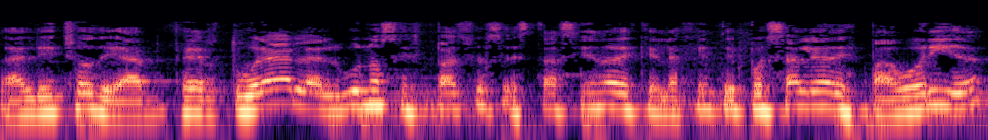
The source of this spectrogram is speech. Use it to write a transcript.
al hecho de aperturar algunos espacios está haciendo de que la gente pues salga despavorida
